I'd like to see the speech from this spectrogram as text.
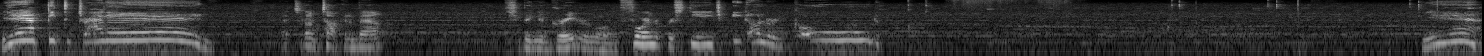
Yeah, beat the dragon! That's what I'm talking about. Should bring a great reward. 400 prestige, 800 gold. Yeah.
